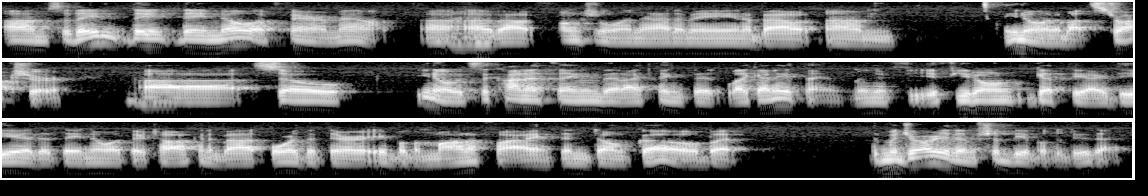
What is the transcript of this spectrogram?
um, so they, they they know a fair amount uh, mm-hmm. about functional anatomy and about um, you know and about structure. Mm-hmm. Uh, so you know, it's the kind of thing that I think that, like anything, I mean, if if you don't get the idea that they know what they're talking about or that they're able to modify, then don't go. But the majority of them should be able to do that.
